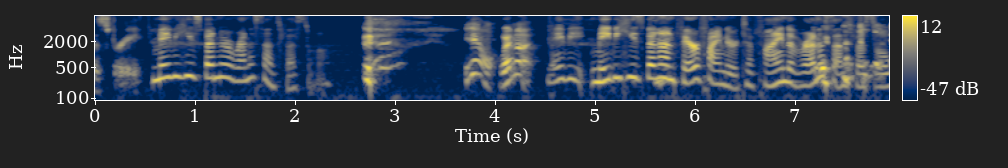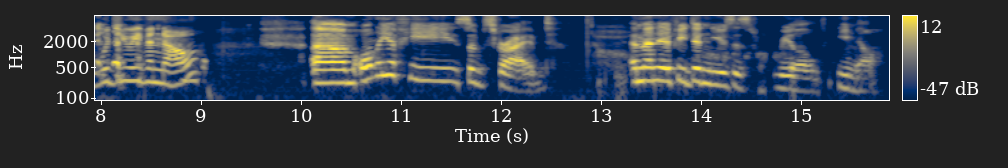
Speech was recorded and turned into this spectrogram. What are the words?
history Maybe he's been to a Renaissance festival. Yeah, why not? Maybe maybe he's been on FaireFinder to find a Renaissance festival. Would you even know? Um, only if he subscribed. And then if he didn't use his real email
